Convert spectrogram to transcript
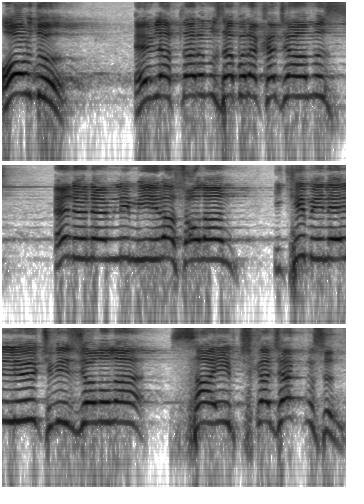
Ordu evlatlarımıza bırakacağımız en önemli miras olan 2053 vizyonuna sahip çıkacak mısın?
